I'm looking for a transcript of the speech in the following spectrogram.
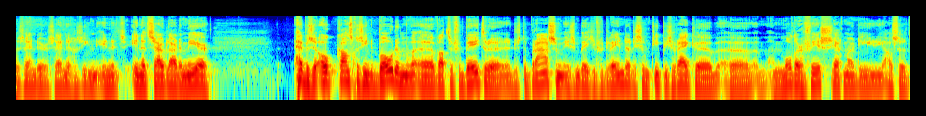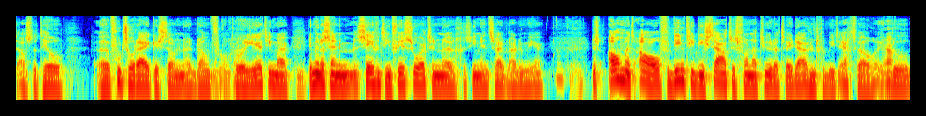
zijn, er, zijn er gezien. In het, in het Zuidlaardermeer hebben ze ook kans gezien de bodem wat te verbeteren. Dus de brasem is een beetje verdwenen. Dat is zo'n typisch rijke moddervis, zeg maar. Die, die als, het, als het heel eh, voedselrijk is, dan, eh, dan hij. Maar inmiddels zijn er 17 vissoorten eh, gezien in het Zuidlaardermeer. Oké. Dus al met al verdient hij die status van Natura 2000 gebied echt wel. Ik bedoel,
